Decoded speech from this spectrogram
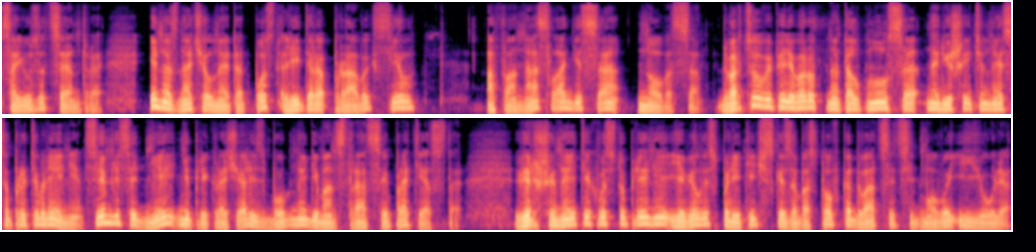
Союза Центра, и назначил на этот пост лидера правых сил Афанаслагиса Новоса. Дворцовый переворот натолкнулся на решительное сопротивление. 70 дней не прекращались бурные демонстрации протеста. Вершиной этих выступлений явилась политическая забастовка 27 июля,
